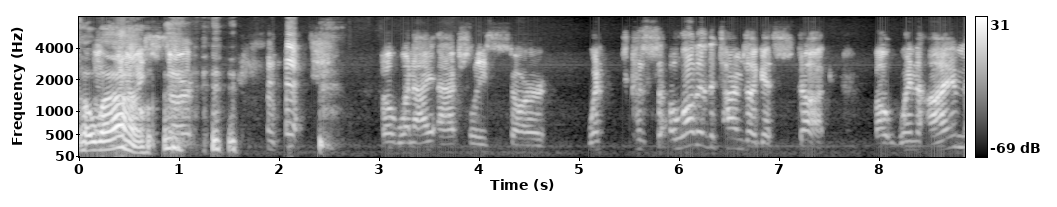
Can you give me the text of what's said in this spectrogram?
Oh But wow. When start, but when I actually start, when because a lot of the times I get stuck. But when I'm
